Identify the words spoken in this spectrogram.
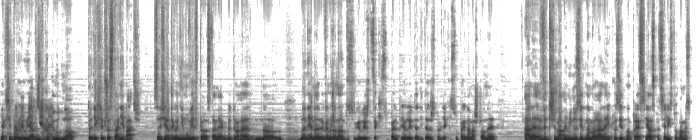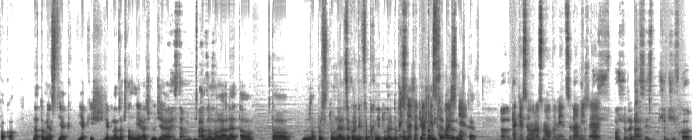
Jak się boi ujawnić, będziemy- to trudno, to niech się przestanie bać. W sensie ja tego nie mówię wprost, ale jakby trochę, no, Mhm. No nie, no wiem, że nam to sugeruje, że to jest taki super priorytet i też jest pewnie jakiś super namaszczony, ale wytrzymamy minus jedno morale i plus jedną presję, a specjalistów mamy spoko. Natomiast jak, jakieś, jak nam zaczną umierać ludzie spadną morale, to, to no plus tunel, cokolwiek co pchnie tunel do Myślę, przodu. że Czyli pierwsza misja to jest właśnie- must have. No, to- Takie są rozmowy między to nami, że Ktoś spośród Tak. nas jest przeciwko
